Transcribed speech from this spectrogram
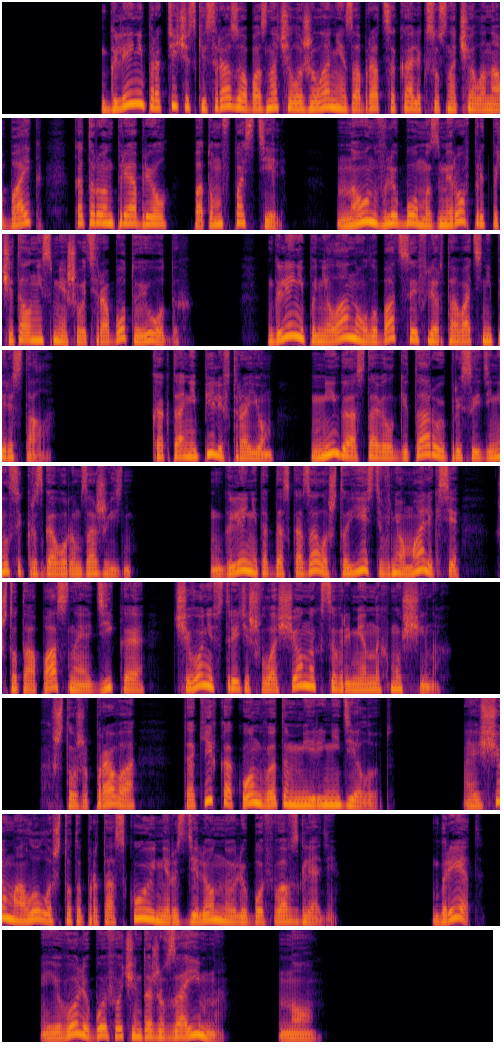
Гленни практически сразу обозначила желание забраться к Алексу сначала на байк, который он приобрел, потом в постель. Но он в любом из миров предпочитал не смешивать работу и отдых. Глени поняла, но улыбаться и флиртовать не перестала. Как-то они пили втроем. Мига оставил гитару и присоединился к разговорам за жизнь. Глени тогда сказала, что есть в нем Алексе что-то опасное, дикое, чего не встретишь в лощенных современных мужчинах. Что же, права. Таких, как он, в этом мире не делают. А еще молола что-то про тоску и неразделенную любовь во взгляде. Бред. Его любовь очень даже взаимна. Но...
